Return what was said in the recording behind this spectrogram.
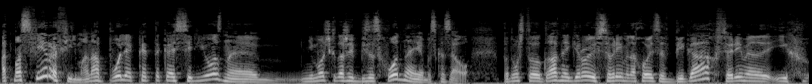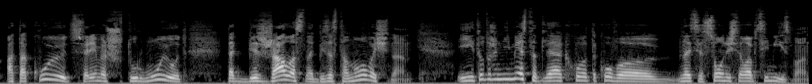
атмосфера фильма, она более какая-то такая серьезная, немножечко даже безысходная, я бы сказал. Потому что главные герои все время находятся в бегах, все время их атакуют, все время штурмуют, так безжалостно, безостановочно. И тут уже не место для какого-то такого, знаете, солнечного оптимизма.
